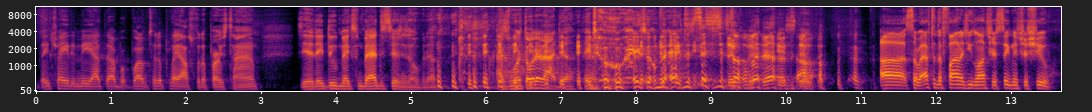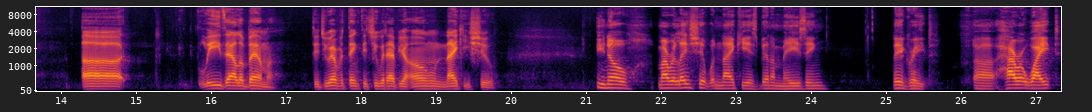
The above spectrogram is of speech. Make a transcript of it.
they traded me after I brought him to the playoffs for the first time. Yeah, they do make some bad decisions over there. I just want to throw that out there. They do make some bad decisions over there. So. Uh, so after the finals, you launched your signature shoe, uh, Leeds, Alabama. Did you ever think that you would have your own Nike shoe? You know, my relationship with Nike has been amazing. They're great. Uh, Howard White,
